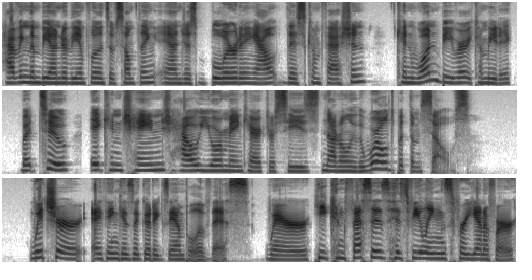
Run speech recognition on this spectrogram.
having them be under the influence of something and just blurting out this confession can one be very comedic, but two, it can change how your main character sees not only the world but themselves. Witcher, I think, is a good example of this, where he confesses his feelings for Yennefer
